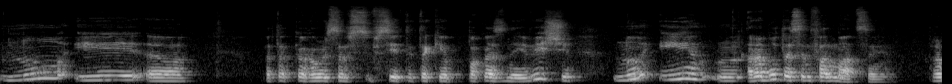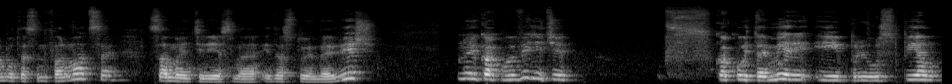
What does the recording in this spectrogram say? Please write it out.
Ну и э, это, как говорится, все это такие показные вещи. Ну и работа с информацией. Работа с информацией самая интересная и достойная вещь. Ну и как вы видите, в какой-то мере и преуспел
